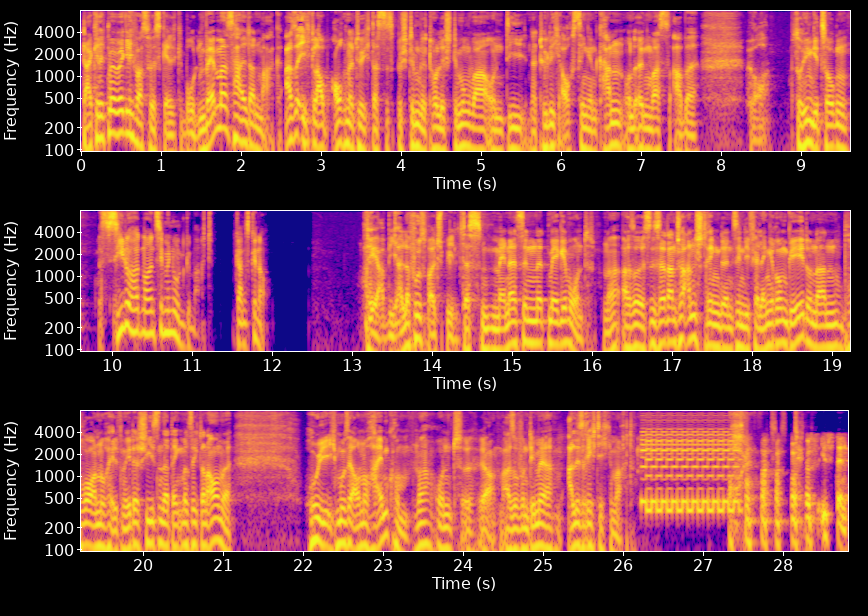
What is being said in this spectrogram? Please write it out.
Da kriegt man wirklich was fürs Geld geboten, wenn man es halt dann mag. Also ich glaube auch natürlich, dass das bestimmt eine tolle Stimmung war und die natürlich auch singen kann und irgendwas, aber ja, so hingezogen. Sido hat 19 Minuten gemacht. Ganz genau. Ja, wie halt ein Fußballspiel. Das Männer sind nicht mehr gewohnt. Ne? Also es ist ja dann schon anstrengend, wenn es in die Verlängerung geht und dann boah, noch elf Meter schießen, da denkt man sich dann auch immer, hui, ich muss ja auch noch heimkommen. Ne? Und äh, ja, also von dem her alles richtig gemacht. Was ist denn?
